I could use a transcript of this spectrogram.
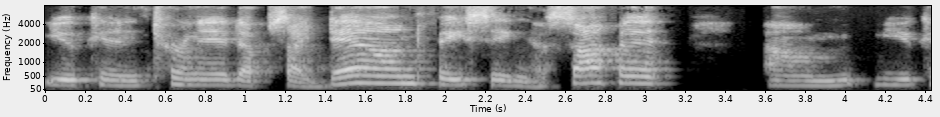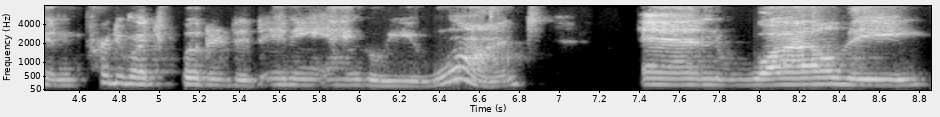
you can turn it upside down facing a soffit, um, you can pretty much put it at any angle you want. And while the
